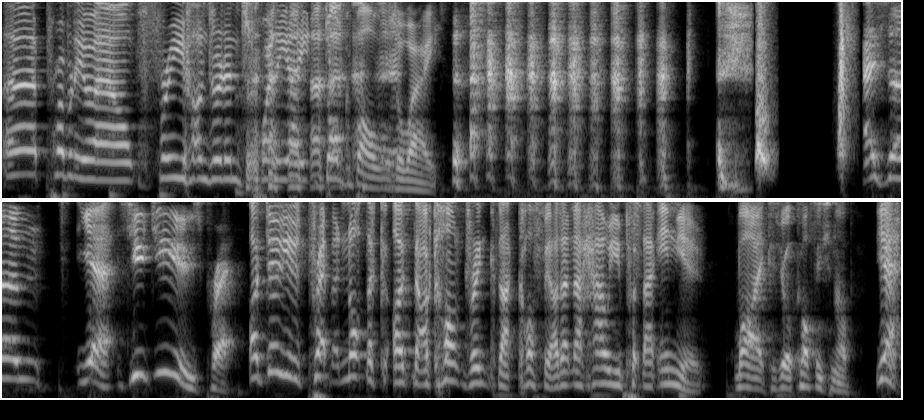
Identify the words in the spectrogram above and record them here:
Uh, probably about 328 dog bowls away. As um, yeah. Do you, do you use Pret? I do use Pret, but not the. I, I can't drink that coffee. I don't know how you put that in you. Why? Because you're a coffee snob. Yeah,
